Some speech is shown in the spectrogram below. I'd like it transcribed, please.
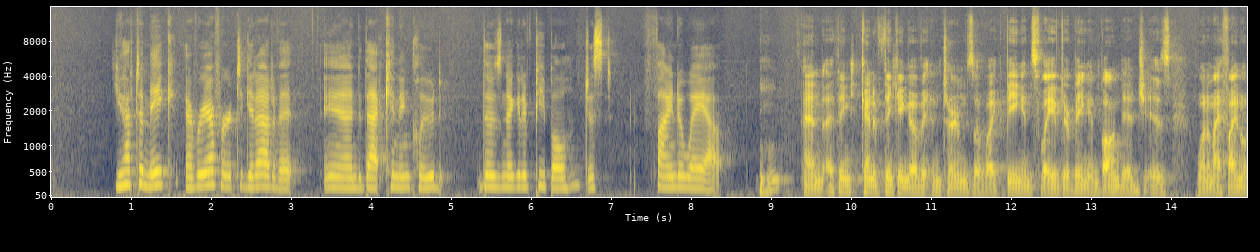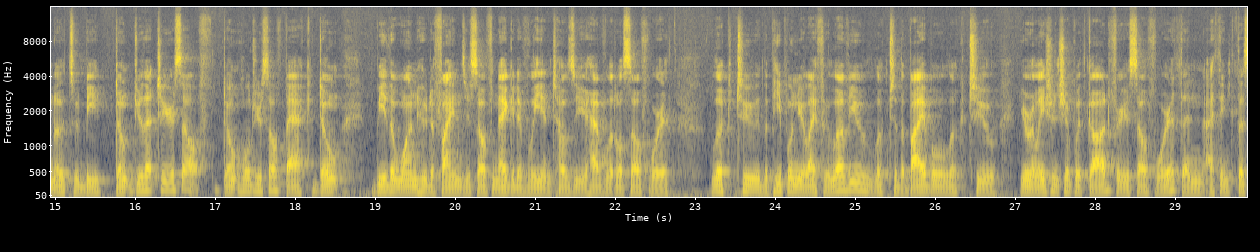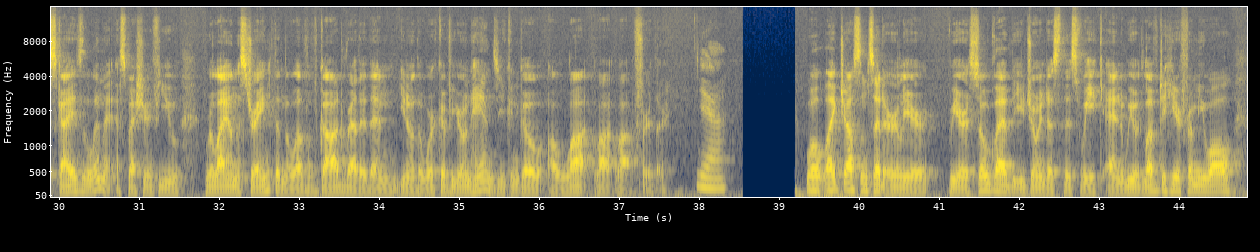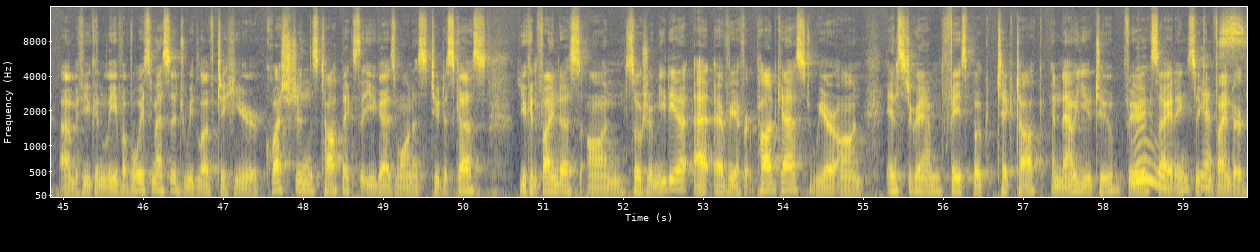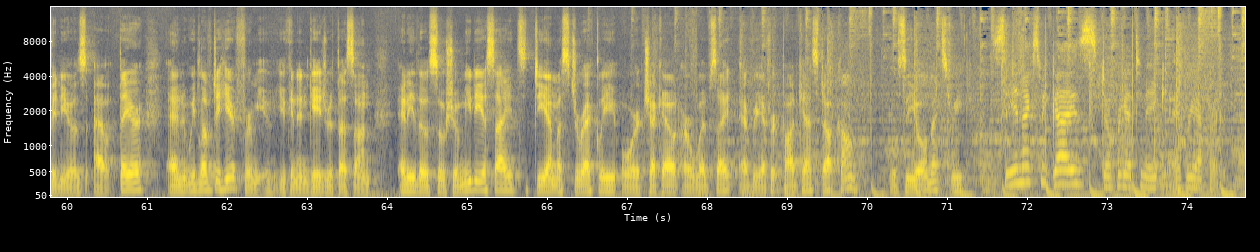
you have to make every effort to get out of it and that can include those negative people just find a way out Mm-hmm. And I think kind of thinking of it in terms of like being enslaved or being in bondage is one of my final notes would be don't do that to yourself. Don't hold yourself back. Don't be the one who defines yourself negatively and tells you you have little self worth. Look to the people in your life who love you, look to the Bible, look to your relationship with God for your self worth. And I think the sky is the limit, especially if you rely on the strength and the love of God rather than, you know, the work of your own hands. You can go a lot, lot, lot further. Yeah. Well, like Jocelyn said earlier, we are so glad that you joined us this week, and we would love to hear from you all. Um, if you can leave a voice message, we'd love to hear questions, topics that you guys want us to discuss. You can find us on social media at Every Effort Podcast. We are on Instagram, Facebook, TikTok, and now YouTube. Very Ooh, exciting. So you yes. can find our videos out there. And we'd love to hear from you. You can engage with us on any of those social media sites, DM us directly, or check out our website, everyeffortpodcast.com. We'll see you all next week. See you next week, guys. Don't forget to make every effort.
